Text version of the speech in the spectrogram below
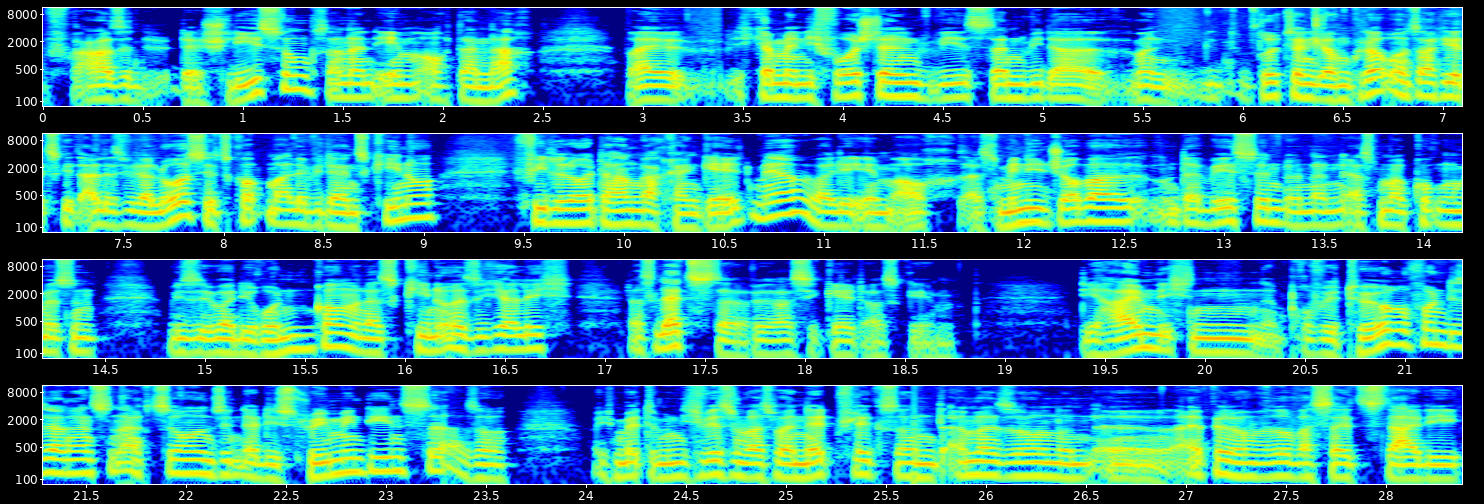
Phase der Schließung, sondern eben auch danach, weil ich kann mir nicht vorstellen, wie es dann wieder, man drückt ja nicht auf den Knopf und sagt, jetzt geht alles wieder los, jetzt kommen alle wieder ins Kino. Viele Leute haben gar kein Geld mehr, weil die eben auch als Minijobber unterwegs sind und dann erstmal gucken müssen, wie sie über die Runden kommen. Und das Kino ist sicherlich das Letzte, für das sie Geld ausgeben. Die heimlichen Profiteure von dieser ganzen Aktion sind ja die Streamingdienste. Also ich möchte nicht wissen, was bei Netflix und Amazon und äh, Apple und so, was jetzt da die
